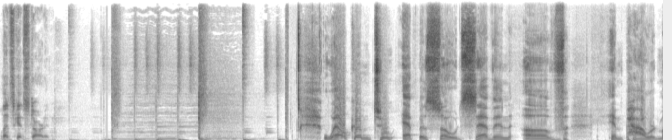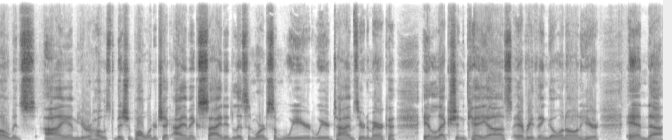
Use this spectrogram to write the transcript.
Let's get started. Welcome to episode seven of Empowered Moments. I am your host, Bishop Paul Wondercheck. I am excited. Listen, we're in some weird, weird times here in America. Election chaos, everything going on here. And uh,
